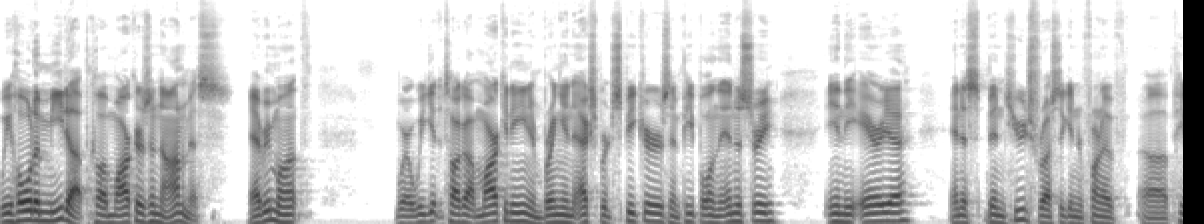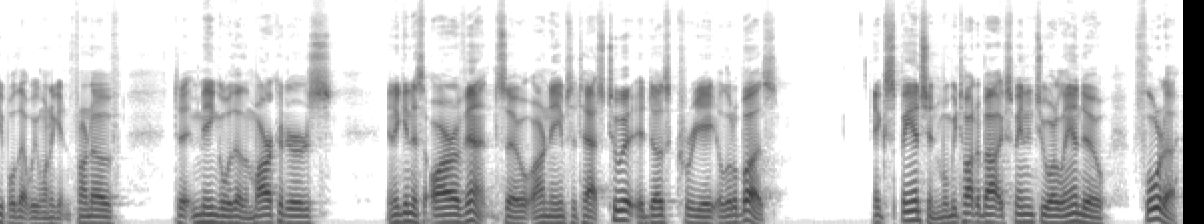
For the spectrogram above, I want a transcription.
We hold a meetup called Marketers Anonymous every month where we get to talk about marketing and bring in expert speakers and people in the industry in the area. And it's been huge for us to get in front of uh, people that we want to get in front of to mingle with other marketers. And again, it's our event, so our name's attached to it. It does create a little buzz. Expansion. When we talked about expanding to Orlando, Florida,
